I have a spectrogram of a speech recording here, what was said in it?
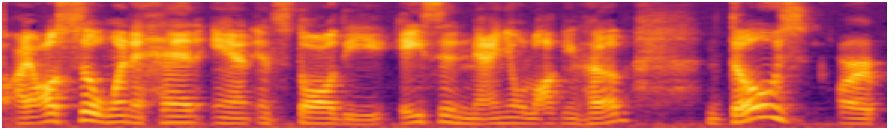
I also went ahead and installed the Aisin manual locking hub. Those are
